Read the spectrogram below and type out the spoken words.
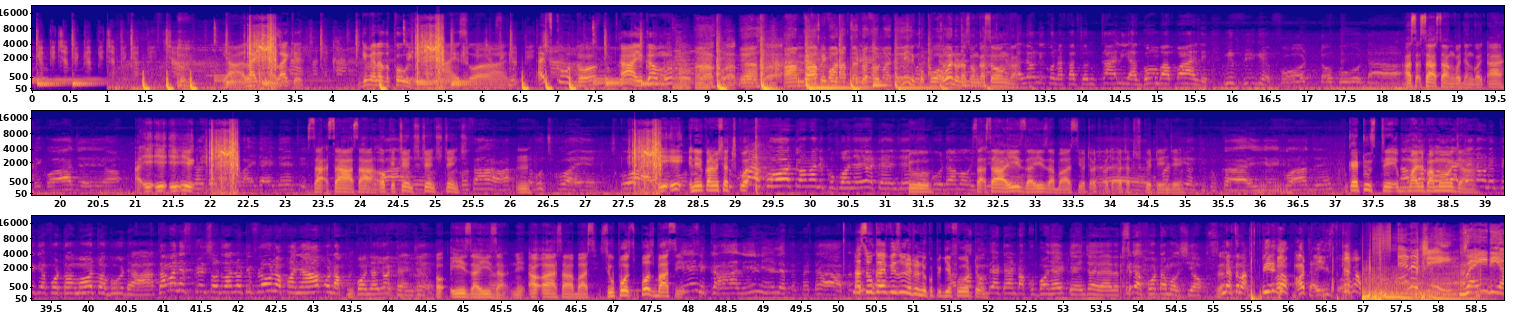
piga a picture, pick a picture. Yeah, I like it. I like it. Give me another pose. Nice one. It's cool, bro. Ah, you got move. Yeah, I'm back wanapenda kama Mimi niko poa. Wewe ndo unasonga songa. leo niko na caption kali ya gomba pale nipige foto buda Sasa sa- sawa sawa, ngoja ngoja. haya iko aje hiyo hii- sa- sawa sawa. Okay, change change change. Sawa Mm. hebu chukua hii nilikuwa nimeshachukua. Chukua foto ama nikuponye yote nje Tu. tu buda ama Sa- uishie. Sawa, iza iza basi. yote yote tuchukue tenje. kitu kaa hiyo iko aje Okay, tu stay mahali pamoja. Tena foto moto buda. Kama ni screenshot za noti flow unafanya hapo na kuponya yote nje. Oh, iza iza Ni ah, ah, sawa basi. Si pose, pose basi. Hii ni kali, hii ni ile pepeta. pepeta. Na si ukae vizuri tu nikupige foto. Nakwambia tenda kuponya yote nje wewe. Piga foto ama usio. Nimesema piga hata hizo. Energy Radio.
